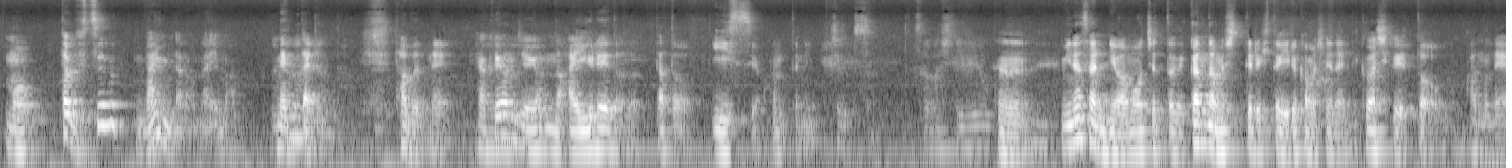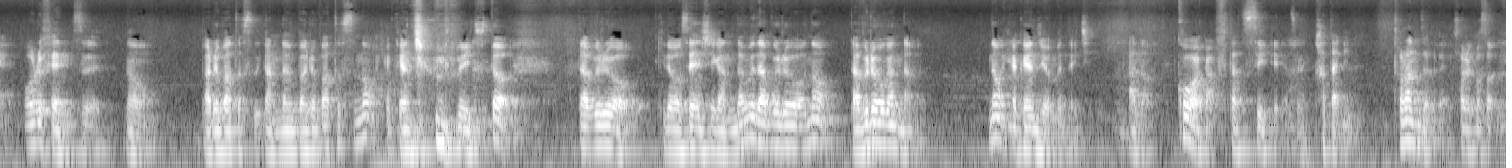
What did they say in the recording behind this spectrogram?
もう多分普通のないんだろうな今。めったりなくなんだ多分ね。144のハイグレードだといいっすよ本当に。ちょっとさ探してみようか。うん。皆さんにはもうちょっとガンダム知ってる人いるかもしれないんで詳しく言うとあのねオルフェンズのバルバトスガンダムバルバトスの140分の1と WO 機動戦士ガンダム WO の WO ガンダムの144分の1あのコアが2つついてるやつね。肩にトランザムだよ。それこそ。うん。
